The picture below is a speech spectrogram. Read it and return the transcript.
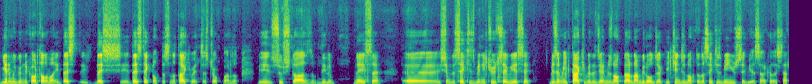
20 günlük ortalamayı des, des, destek noktasını takip edeceğiz. Çok pardon bir sürçtü ağzım dilim neyse. Şimdi 8200 seviyesi bizim ilk takip edeceğimiz noktalardan biri olacak. İkinci noktada 8100 seviyesi arkadaşlar.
